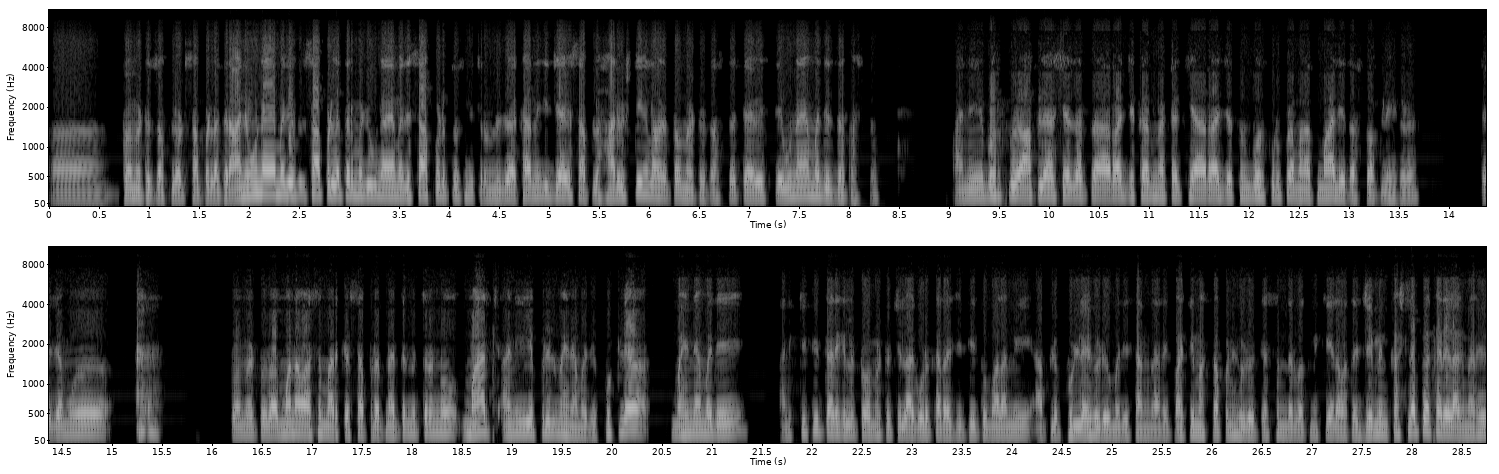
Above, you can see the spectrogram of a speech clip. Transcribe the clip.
टोमॅटोचा प्लॉट सापडला तर आणि उन्हाळ्यामध्ये सापडला तर म्हणजे उन्हाळ्यामध्ये सापडतोच मित्रांनो. कारण की ज्यावेळेस आपलं हार्वेस्टिंगला टोमॅटोच असतं त्यावेळेस ते उन्हाळ्यामध्येच जात असतं. आणि भरपूर आपल्या शेजारचा राज्य कर्नाटक ह्या राज्यातून भरपूर प्रमाणात माल येत असतो आपल्या इकडं. त्याच्यामुळं टोमॅटोला म्हणावं असं मार्केट सापडत नाही. तर मित्रांनो मार्च आणि एप्रिल महिन्यामध्ये कुठल्या महिन्यामध्ये आणि किती तारखेला टोमॅटोची लागवड करायची ती तुम्हाला मी आपल्या पुढल्या व्हिडिओमध्ये सांगणार आहे. पाठीमागचा पण व्हिडिओ त्या संदर्भात मी केला होता. जमीन कसल्या प्रकारे लागणार आहे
